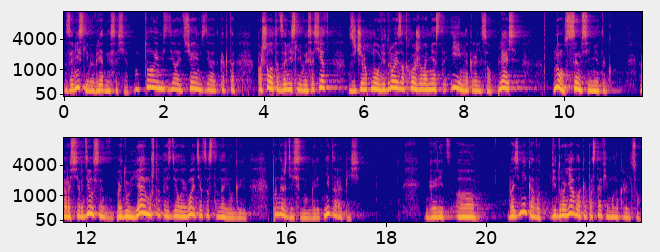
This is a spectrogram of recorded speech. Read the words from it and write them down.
завистливый, вредный сосед. Ну, то им сделать, все им сделать, как-то Пошел этот завистливый сосед, зачерпнул ведро из отхожего места и им на крыльцо плясь. Ну, сын в семье так рассердился, пойду я ему что-то сделаю. Его отец остановил, говорит, подожди, сынок, говорит, не торопись. Говорит, «Э, возьми-ка вот ведро яблока, поставь ему на крыльцо.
